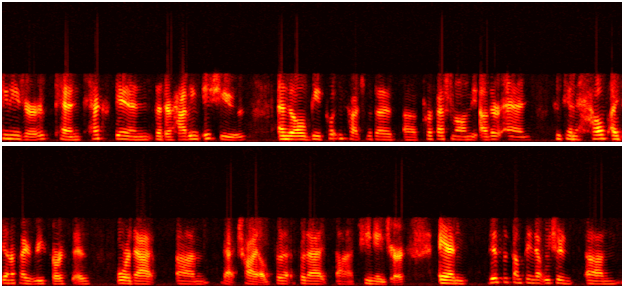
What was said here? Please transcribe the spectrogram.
teenagers can text in that they're having issues and they'll be put in touch with a, a professional on the other end who can help identify resources for that um, that child, for that, for that uh, teenager. And this is something that we should um,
